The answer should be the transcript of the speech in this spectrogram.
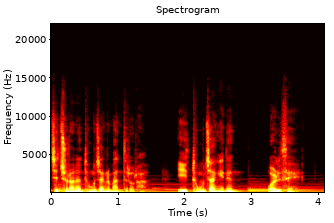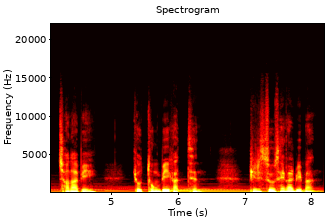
지출하는 통장을 만들어라. 이 통장에는 월세, 전화비, 교통비 같은 필수 생활비만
